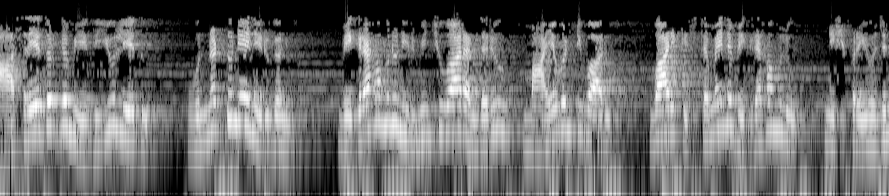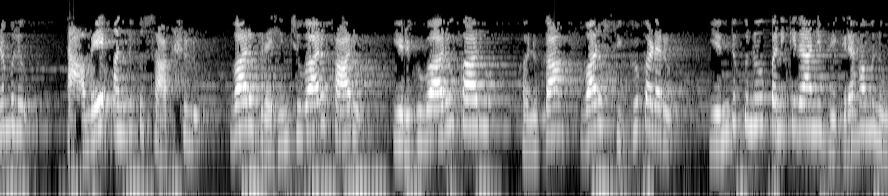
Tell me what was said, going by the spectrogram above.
ఆశ్రయదుర్గమేదియూ లేదు. ఉన్నట్టు నేనెరుగను. విగ్రహమును నిర్మించువారందరూ మాయ వంటివారు. వారికిష్టమైన విగ్రహములు నిష్ప్రయోజనములు తామే అందుకు సాక్షులు. వారు గ్రహించువారు కారు ఎరుగువారు కారు. కనుక వారు సిగ్గుపడరు. ఎందుకునూ పనికిరాని విగ్రహమును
